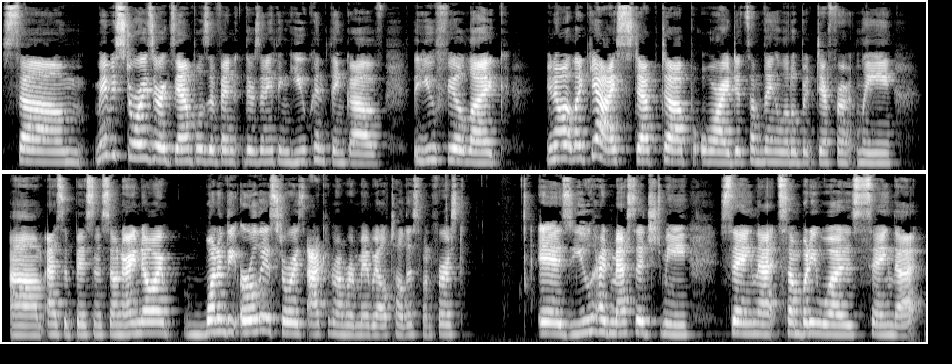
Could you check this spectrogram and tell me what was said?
some maybe stories or examples if there's anything you can think of that you feel like, you know what, like, yeah, I stepped up or I did something a little bit differently um, as a business owner. I know I one of the earliest stories I can remember, maybe I'll tell this one first, is you had messaged me saying that somebody was saying that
